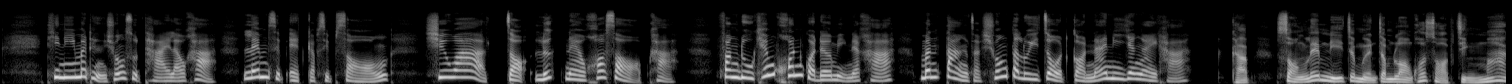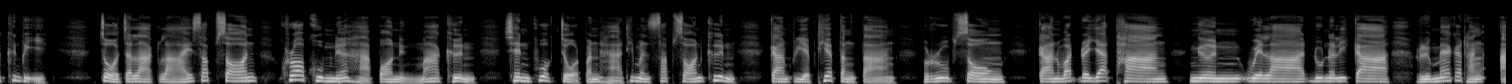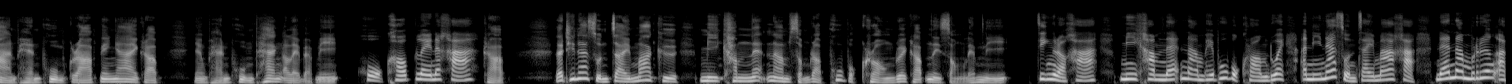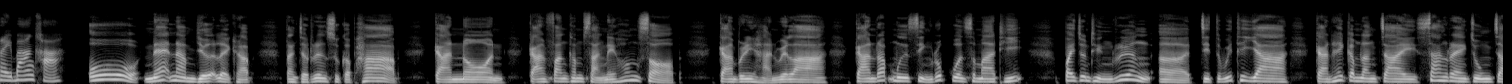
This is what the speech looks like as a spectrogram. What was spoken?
ทีนี้มาถึงช่วงสุดท้ายแล้วค่ะ เล่ม 11 กับ 12 ชื่อว่าเจาะลึกแนวข้อสอบค่ะ ฟังดูเข้มข้นกว่าเดิมอีกนะคะ มันต่างจากช่วงตะลุยโจทย์ก่อนหน้านี้ยังไงคะ ครับสองเล่มนี้จะเหมือนจำลองข้อสอบจริงมากขึ้นไปอีก โจทย์จะหลากหลายซับซ้อน ครอบคลุมเนื้อหาป .1 มากขึ้น เช่น พวกโจทย์ปัญหาที่มันซับซ้อนขึ้น การเปรียบเทียบต่างๆ รูปทรง การวัดระยะทาง เงิน เวลา ดูนาฬิกา หรือแม้กระทั่งอ่านแผนภูมิกราฟง่ายๆครับ อย่างแผนภูมิแท่งอะไรแบบนี้ โหครบเลยนะคะครับและที่น่าสนใจมากคือ มีคำแนะนำสำหรับผู้ปกครองด้วยครับในสองเล่มนี้ จริงเหรอคะ มีคำแนะนำให้ผู้ปกครองด้วย อันนี้น่าสนใจมากค่ะ แนะนำเรื่องอะไรบ้างคะ โอ้ แนะนำเยอะเลยครับ ตั้งแต่เรื่องสุขภาพ การนอน การฟังคำสั่งในห้องสอบ การบริหารเวลา การรับมือสิ่งรบกวนสมาธิ ไปจนถึงเรื่องเออจิตวิทยา การให้กำลังใจ สร้างแรงจูงใจ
